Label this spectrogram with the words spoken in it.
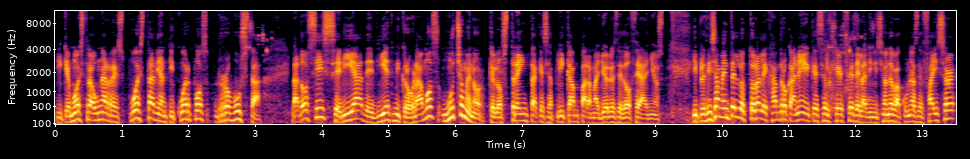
y que muestra una respuesta de anticuerpos robusta. La dosis sería de 10 microgramos, mucho menor que los 30 que se aplican para mayores de 12 años. Y precisamente el doctor Alejandro Cané, que es el jefe de la división de vacunas de Pfizer,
